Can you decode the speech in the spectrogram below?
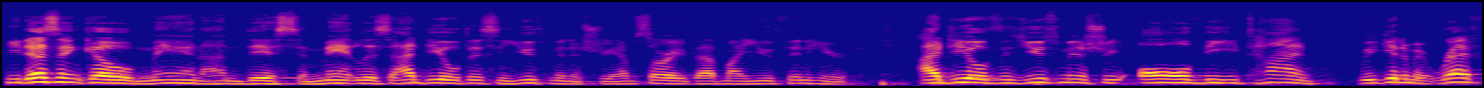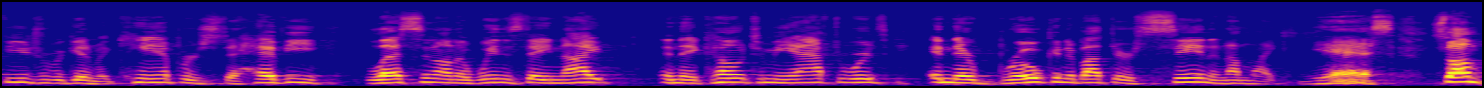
he doesn't go, man, I'm this, and man, listen, I deal with this in youth ministry. I'm sorry if I have my youth in here. I deal with this youth ministry all the time. We get them at refuge, or we get them at camp, or just a heavy lesson on a Wednesday night, and they come to me afterwards, and they're broken about their sin, and I'm like, yes. So I'm,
